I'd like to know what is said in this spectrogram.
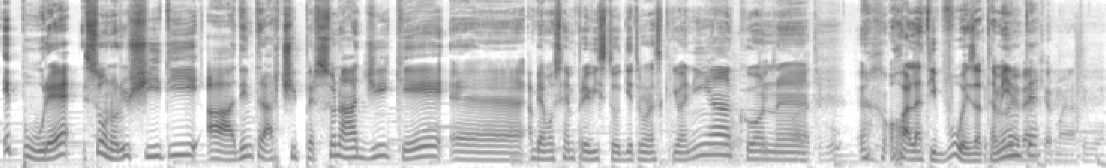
Eppure sono riusciti ad entrarci personaggi che eh, abbiamo sempre visto dietro una scrivania con... Alla eh, TV. o alla tv, Che per noi è esattamente. vecchia ormai la TV.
